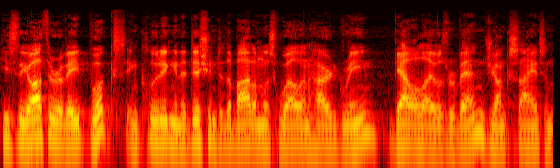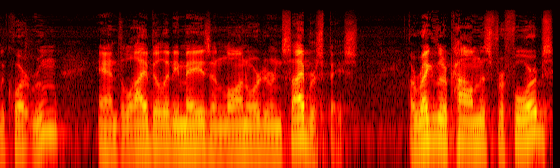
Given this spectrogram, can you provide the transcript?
He's the author of eight books, including, in addition to The Bottomless Well and Hard Green, Galileo's Revenge, Junk Science in the Courtroom, and The Liability Maze and Law and Order in Cyberspace. A regular columnist for Forbes,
